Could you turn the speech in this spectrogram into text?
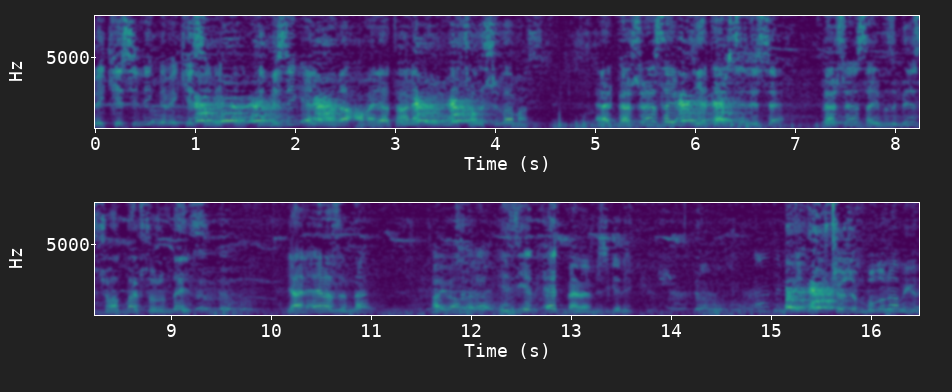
Ve kesinlikle ve kesinlikle temizlik elemanı ameliyathane bölümünde çalıştırılamaz. Eğer personel sayımız yetersiz ise personel sayımızı biz çoğaltmak zorundayız. Yani en azından hayvanlara eziyet etmememiz gerekiyor. Bir çözüm bulunamıyor.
